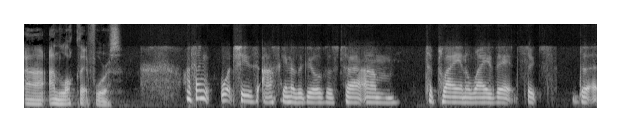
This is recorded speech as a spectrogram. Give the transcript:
uh, unlock that for us? I think what she's asking of the girls is to um, to play in a way that suits the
